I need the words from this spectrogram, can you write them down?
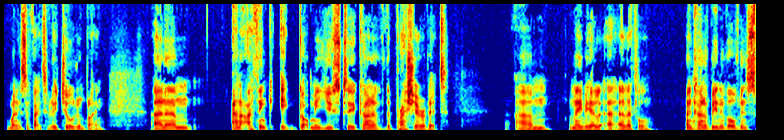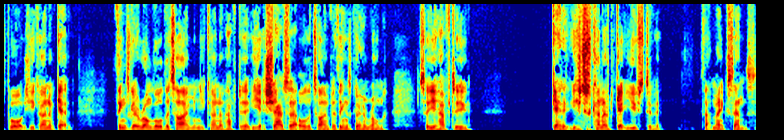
when it's effectively children playing. And um, and I think it got me used to kind of the pressure of it, um, maybe a, a little. And kind of being involved in sports, you kind of get things go wrong all the time, and you kind of have to you get shouted at all the time for things going wrong. So you have to get it. You just kind of get used to it. If that makes sense.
